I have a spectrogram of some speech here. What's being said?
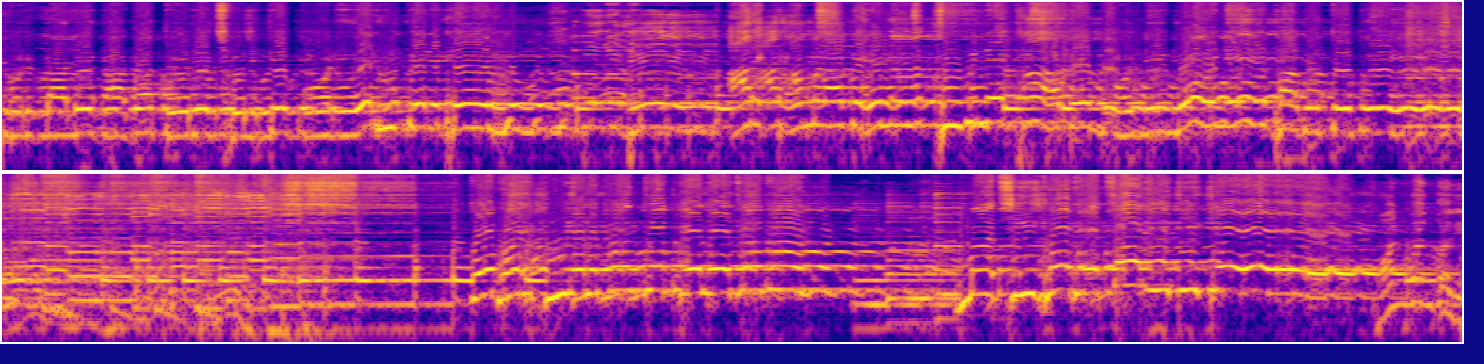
জৈবন কালে কাগজ তোরে ছলতে পড়ে রূপের ঢেউ। আর কামড়াবে না খুব লেখাবে মনে মনে ভাব তোকে তো ভাই দূরের বন্ধু পেলে যাব মাছি ঘরে চারিদিকে। মন মন করি।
